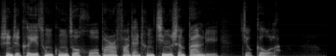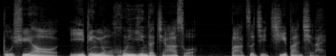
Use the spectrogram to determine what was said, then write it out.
甚至可以从工作伙伴发展成精神伴侣就够了，不需要一定用婚姻的枷锁把自己羁绊起来。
